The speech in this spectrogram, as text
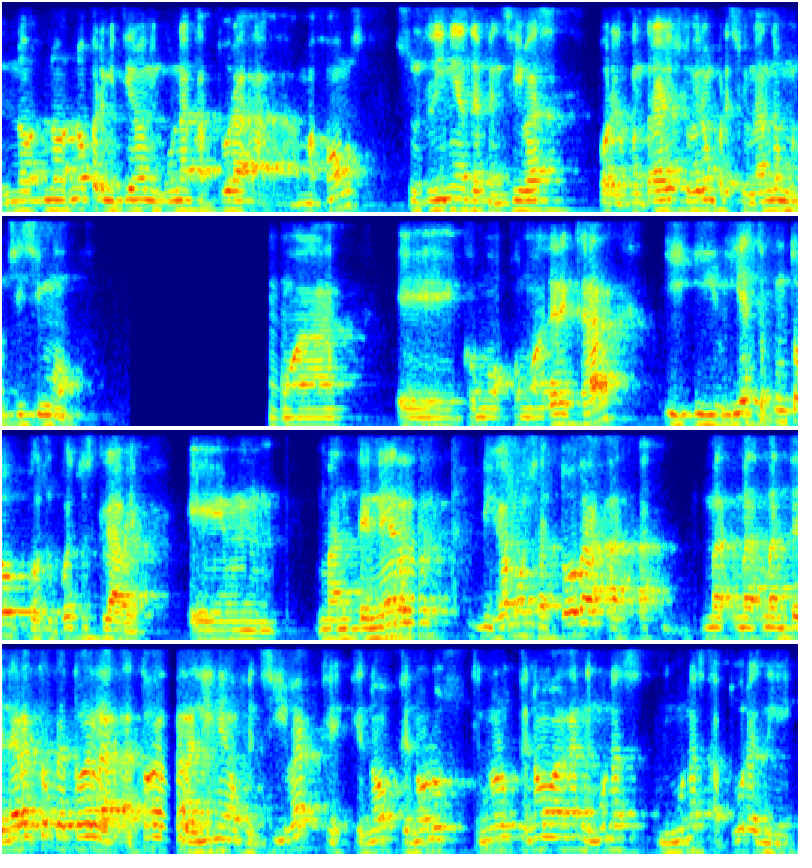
no, no, no, permitieron ninguna captura a, Mahomes. Sus líneas defensivas, por el contrario, estuvieron presionando muchísimo como a, eh, como, como a Derek Carr. Y, y, este punto, por supuesto, es clave. Em, mantener, digamos, a toda, mantener a tope a toda la, a toda la línea ofensiva, que, que, no, que, no los, que, no, que no hagan ningunas, ningunas capturas ni,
